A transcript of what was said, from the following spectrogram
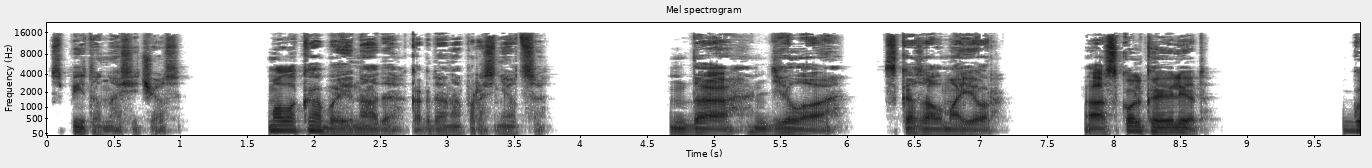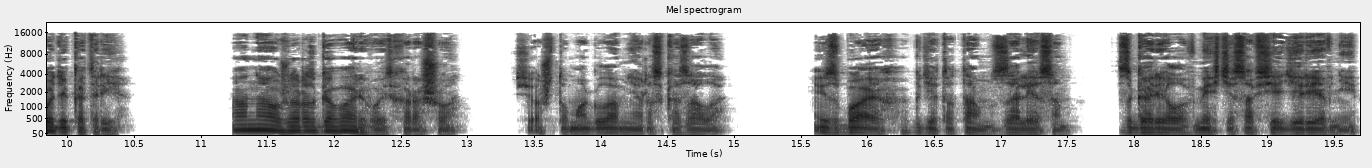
Спит она сейчас. Молока бы и надо, когда она проснется. «Да, дела», — сказал майор. «А сколько ей лет?» «Годика три». Она уже разговаривает хорошо. Все, что могла, мне рассказала. Изба их где-то там, за лесом, сгорела вместе со всей деревней.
